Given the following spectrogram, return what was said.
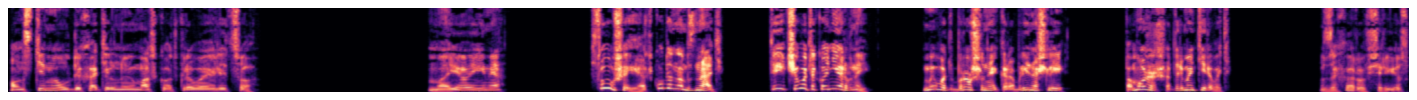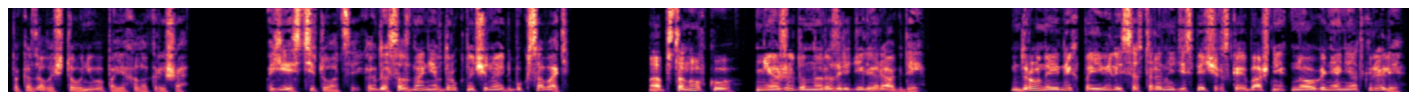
Он стянул дыхательную маску, открывая лицо. Мое имя. Слушай, откуда нам знать? Ты чего такой нервный? Мы вот брошенные корабли нашли. Поможешь отремонтировать?» Захару всерьез показалось, что у него поехала крыша. Есть ситуации, когда сознание вдруг начинает буксовать. Обстановку неожиданно разрядили рагды. Дроны иных появились со стороны диспетчерской башни, но огня не открыли,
